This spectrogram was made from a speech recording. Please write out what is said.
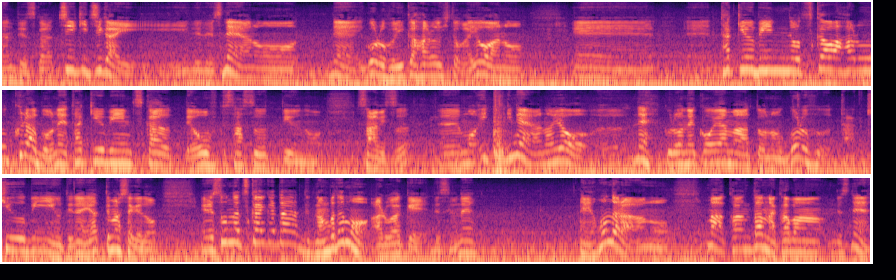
ていうんですか、地域違いでですね、あの、ね、ゴルフ行かはる人が、要はあの、えーえー宅急便を使わはるクラブをね、宅急便使うって往復さすっていうのサービス。えーもう一時ね、あの、要、うね、黒猫ヤマトのゴルフ宅急便言うてね、やってましたけど、えーそんな使い方ってなんぼでもあるわけですよね。えーほんだら、あの、まあ、簡単なカバンですね、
